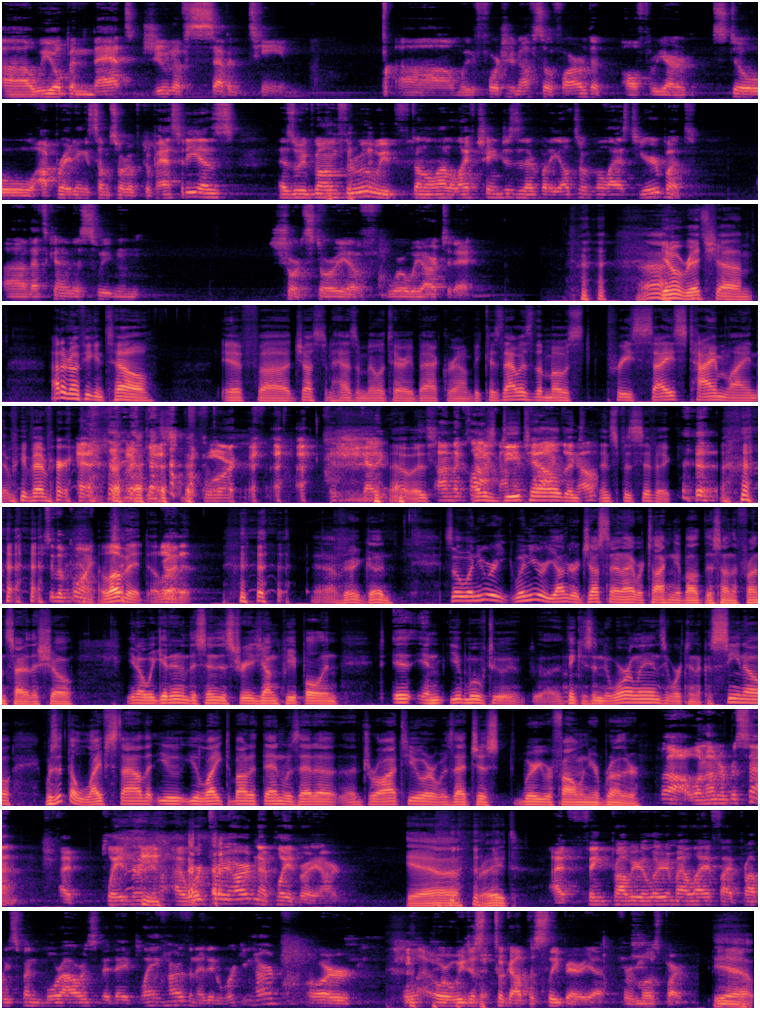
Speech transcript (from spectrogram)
Uh, we opened that June of 17. Um, we're fortunate enough so far that all three are still operating in some sort of capacity as as we've gone through. we've done a lot of life changes as everybody else over the last year, but uh, that's kind of the sweet and short story of where we are today. ah, you know, Rich, um, I don't know if you can tell if uh, Justin has a military background because that was the most precise timeline that we've ever had from a guest before. that was on the clock, that was detailed clock, and, know? and specific to the point. I love it. I love good. it. yeah, very good. So when you were when you were younger, Justin and I were talking about this on the front side of the show. You know, we get into this industry as young people, and and you moved to I think he's in New Orleans. You worked in a casino. Was it the lifestyle that you you liked about it then? Was that a, a draw to you, or was that just where you were following your brother? Oh, one hundred percent. I played very. I worked very hard, and I played very hard. Yeah, right. I think probably earlier in my life, I probably spent more hours of the day playing hard than I did working hard, or or we just took out the sleep area for the most part. Yeah.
